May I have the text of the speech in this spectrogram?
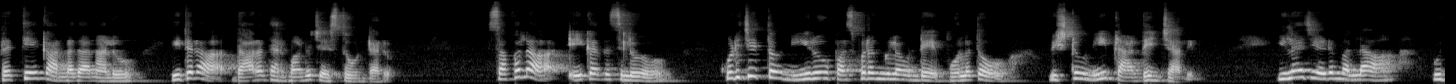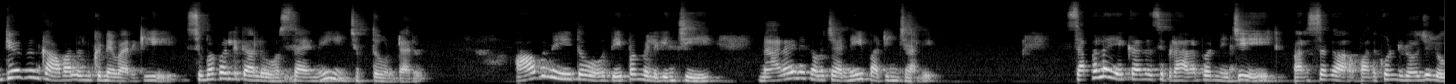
ప్రత్యేక అన్నదానాలు ఇతర దాన ధర్మాలు చేస్తూ ఉంటారు. సఫల ఏకాదశిలో కుడి చేత్తో నీరు పసుపు రంగులో ఉండే పూలతో విష్ణువుని ప్రార్థించాలి. ఇలా చేయడం వల్ల ఉద్యోగం కావాలనుకునే వారికి శుభ ఫలితాలు వస్తాయని చెప్తూ ఉంటారు. ఆవు నెయ్యితో దీపం వెలిగించి నారాయణ కవచాన్ని పఠించాలి. సఫల ఏకాదశి ప్రారంభం నుంచి వరుసగా పదకొండు రోజులు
